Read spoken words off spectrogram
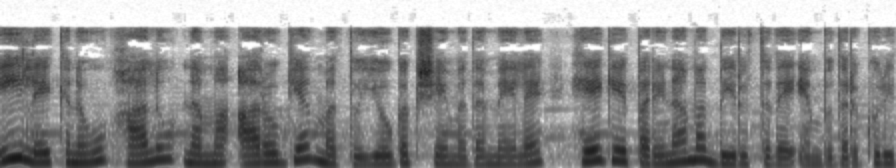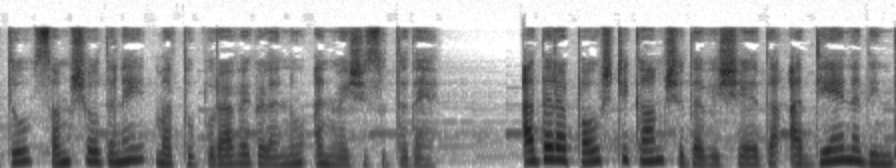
ಈ ಲೇಖನವು ಹಾಲು ನಮ್ಮ ಆರೋಗ್ಯ ಮತ್ತು ಯೋಗಕ್ಷೇಮದ ಮೇಲೆ ಹೇಗೆ ಪರಿಣಾಮ ಬೀರುತ್ತದೆ ಎಂಬುದರ ಕುರಿತು ಸಂಶೋಧನೆ ಮತ್ತು ಪುರಾವೆಗಳನ್ನು ಅನ್ವೇಷಿಸುತ್ತದೆ. ಅದರ ಪೌಷ್ಟಿಕಾಂಶದ ವಿಷಯದ ಅಧ್ಯಯನದಿಂದ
